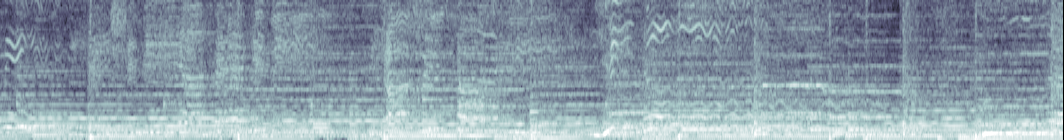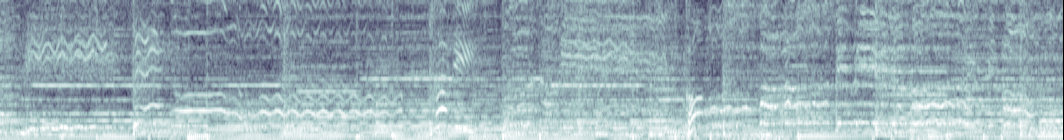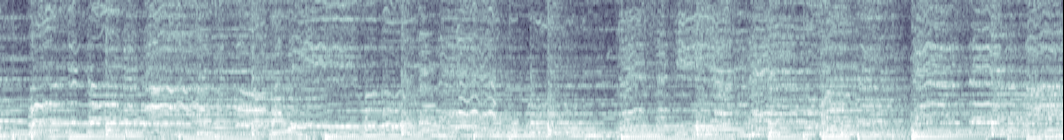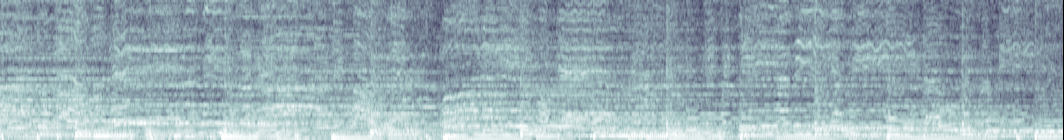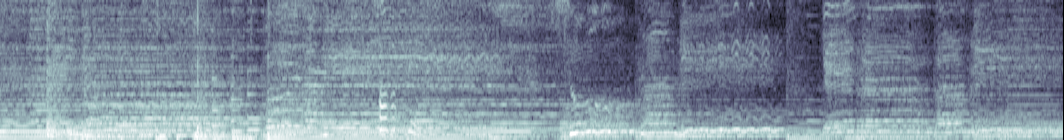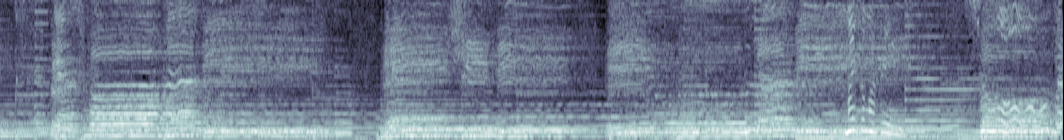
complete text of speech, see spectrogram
me. Sonda-me, quebranta-me, transforma-me, enche-me e usa-me. Mais uma vez. Sonda-me.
